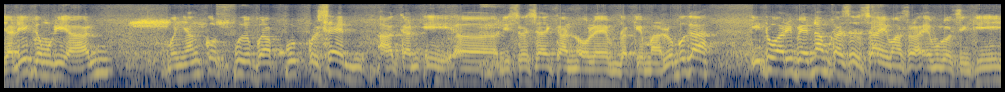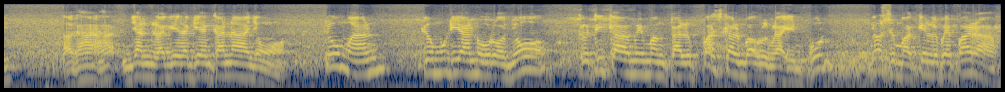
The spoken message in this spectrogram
Jadi kemudian menyangkut beberapa persen akan eh, uh, diselesaikan oleh Muzakir Maklum. Begah, di 2006 kan selesai masalah MGO Singki. Uh, yang lagi-lagi yang kanannya. Cuman kemudian uronyo ketika memang tak lepaskan bak orang lain pun semakin lebih parah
